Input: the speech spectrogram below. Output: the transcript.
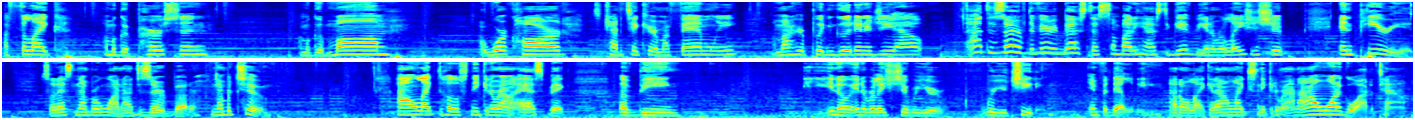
I feel like I'm a good person. I'm a good mom. I work hard to try to take care of my family. I'm out here putting good energy out. I deserve the very best that somebody has to give me in a relationship and period. So that's number one. I deserve better. Number two, I don't like the whole sneaking around aspect of being, you know, in a relationship where you're where you're cheating, infidelity. I don't like it. I don't like sneaking around. I don't want to go out of town.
